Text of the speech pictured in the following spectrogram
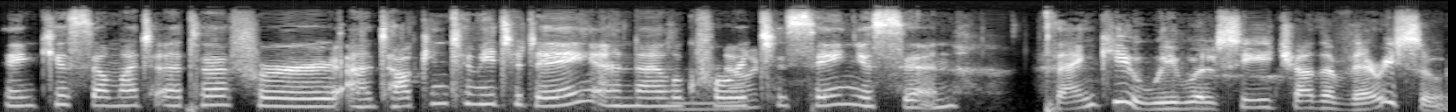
Thank you so much, Etta, for uh, talking to me today, and I look forward Not to seeing you soon. Thank you. We will see each other very soon.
